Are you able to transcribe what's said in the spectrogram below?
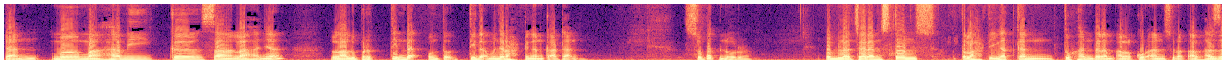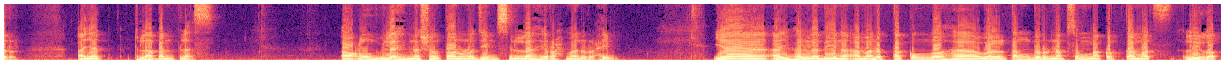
dan memahami kesalahannya, lalu bertindak untuk tidak menyerah dengan keadaan. Sobat Benur, pembelajaran Stones telah diingatkan Tuhan dalam Al-Quran Surat Al-Hazr ayat 18. A'udzu billahi minasyaitonir rajim. Bismillahirrahmanirrahim. Ya ayyuhalladzina amanu taqullaha wal tandur nafsum ma qaddamat lighat.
